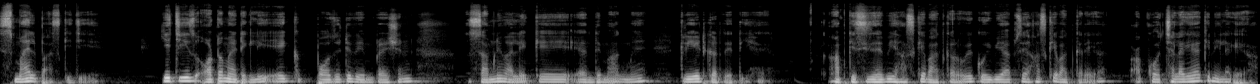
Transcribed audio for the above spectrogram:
स्माइल पास कीजिए। ये चीज़ ऑटोमेटिकली एक पॉजिटिव इम्प्रेशन सामने वाले के दिमाग में क्रिएट कर देती है। आप किसी से भी हंस के बात करोगे, कोई भी आपसे हंस के बात करेगा, आपको अच्छा लगेगा कि नहीं लगेगा?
